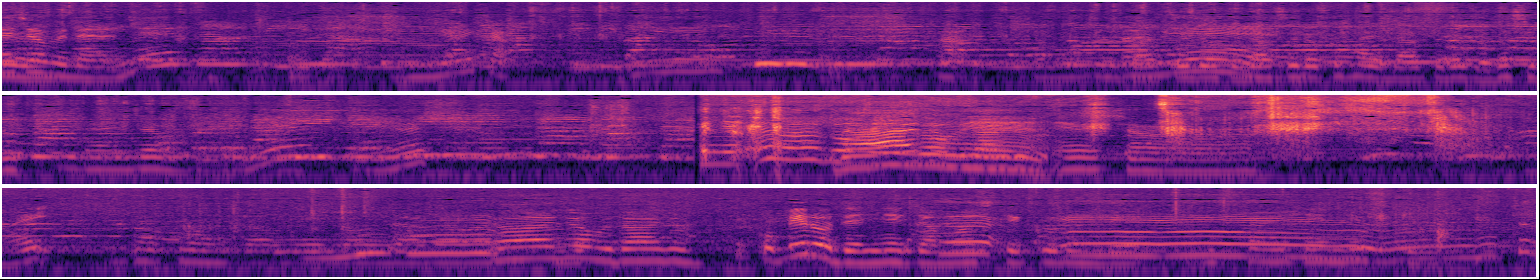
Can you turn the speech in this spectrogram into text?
大丈夫だよねよいしょ脱力ね脱力はい脱力脱力大丈夫だよ。ねよしねあーごめん。ごめん。よいしょはいじゃ今度大丈夫大丈夫結構ベロでね邪魔してくるん。で大変ですけどえちょっ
